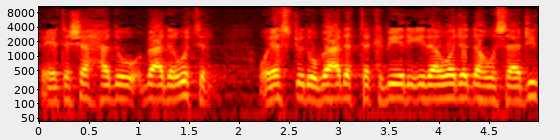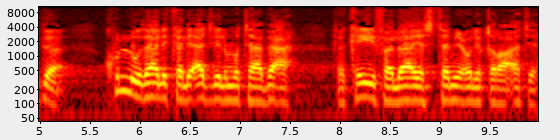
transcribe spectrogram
فيتشهد بعد الوتر ويسجد بعد التكبير إذا وجده ساجدا كل ذلك لأجل المتابعة فكيف لا يستمع لقراءته؟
